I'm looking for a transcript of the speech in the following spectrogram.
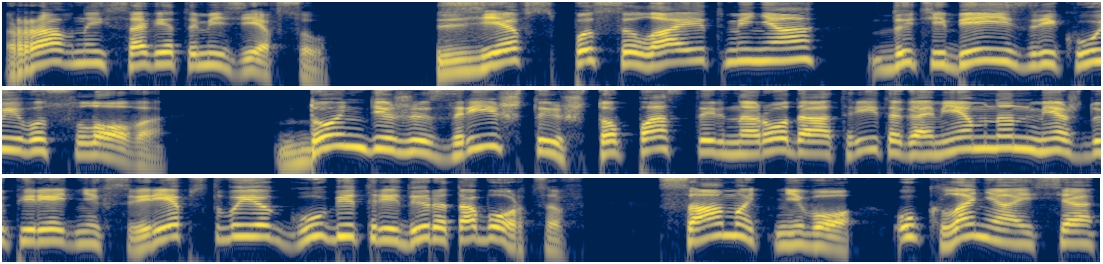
равный советами Зевсу. Зевс посылает меня, да тебе изреку его слово. Донде же зришь ты, что пастырь народа Атрит Агамемнон между передних свирепствуя губит ряды ротоборцев. Сам от него уклоняйся,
